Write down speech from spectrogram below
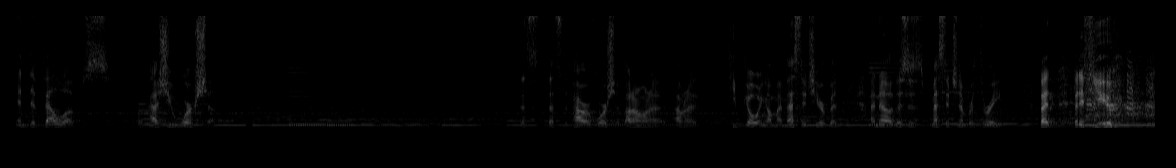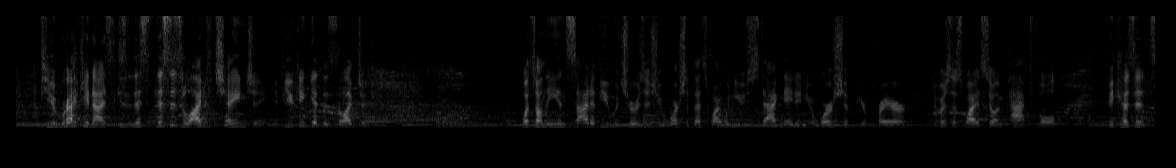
and develops as you worship. That's, that's the power of worship. I don't want to I want to keep going on my message here, but I know this is message number three. But but if you if you recognize because this this is life changing. If you can get this, it's life changing. What's on the inside of you matures as you worship. That's why when you stagnate in your worship, your prayer, that's why it's so impactful, because it's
